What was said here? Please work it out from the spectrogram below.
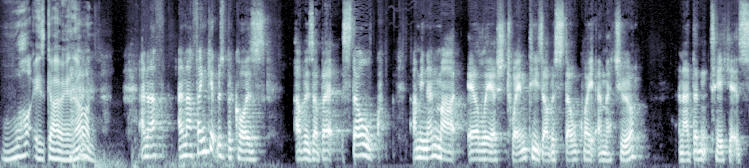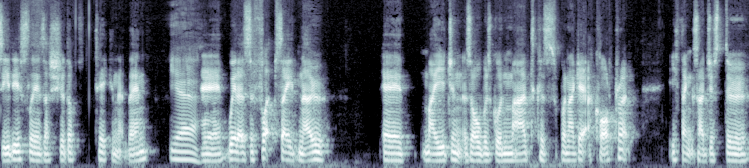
"What is going on?" And I th- and I think it was because I was a bit still. I mean, in my earlyish twenties, I was still quite immature, and I didn't take it as seriously as I should have taken it then. yeah. Uh, whereas the flip side now, uh, my agent is always going mad because when I get a corporate, he thinks I just do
